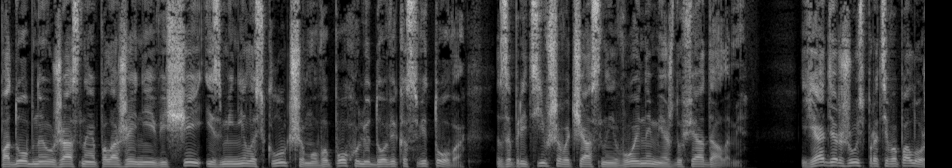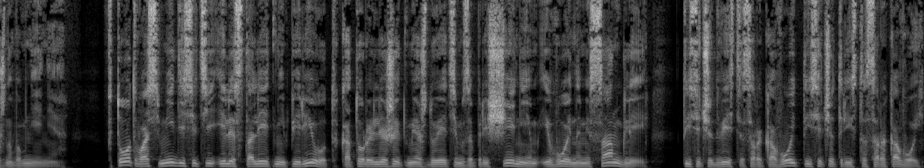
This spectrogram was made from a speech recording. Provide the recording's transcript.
подобное ужасное положение вещей изменилось к лучшему в эпоху Людовика Святого, запретившего частные войны между феодалами. Я держусь противоположного мнения – в тот 80- или столетний период, который лежит между этим запрещением и войнами с Англией, 1240-1340,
